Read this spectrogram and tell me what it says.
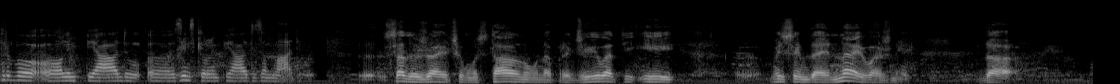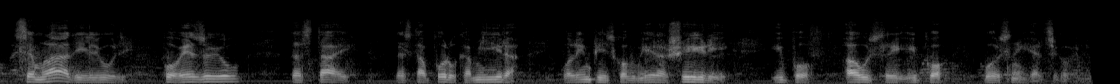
prvo olimpijadu, eh, zimske olimpijade za mlade. Sadržaje ćemo stalno unapređivati i eh, mislim da je najvažnije da se mladi ljudi povezuju, da se ta poruka mira, olimpijskog mira širi i po Austriji i po Bosni i Hercegovini.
